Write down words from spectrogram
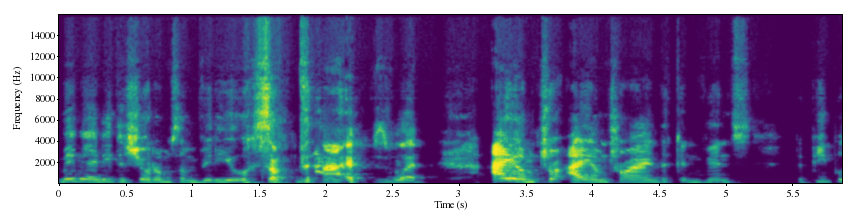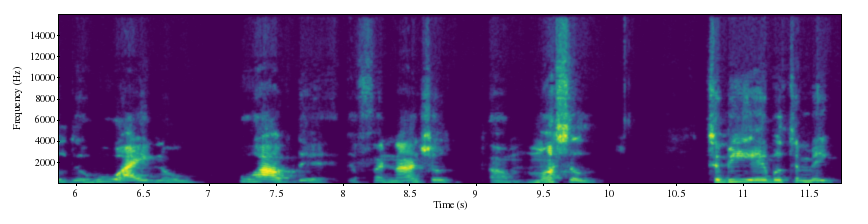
maybe I need to show them some videos sometimes. But I am try I am trying to convince the people to who I know who have the the financial um, muscle to be able to make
